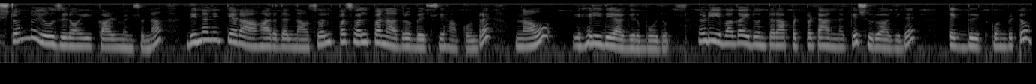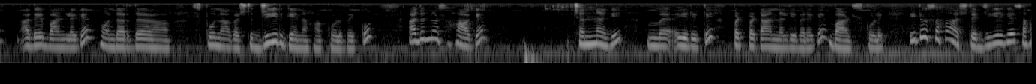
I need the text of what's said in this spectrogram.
ಇಷ್ಟೊಂದು ಯೂಸ್ ಇರೋ ಈ ಕಾಳು ಮೆಣಸನ್ನು ದಿನನಿತ್ಯದ ಆಹಾರದಲ್ಲಿ ನಾವು ಸ್ವಲ್ಪ ಸ್ವಲ್ಪನಾದರೂ ಬೆರೆಸಿ ಹಾಕ್ಕೊಂಡ್ರೆ ನಾವು ಹೆಲ್ದಿಯಾಗಿರ್ಬೋದು ನೋಡಿ, ಇವಾಗ ಇದು ಒಂಥರ ಪಟ್ಪಟ ಅನ್ನಕ್ಕೆ ಶುರು ಆಗಿದೆ ತೆಗೆದು ಇಟ್ಕೊಂಡ್ಬಿಟ್ಟು ಅದೇ ಬಾಣಲೆಗೆ ಒಂದು ಅರ್ಧ ಸ್ಪೂನ್ ಆಗೋಷ್ಟು ಜೀರಿಗೆನ ಹಾಕ್ಕೊಳ್ಬೇಕು ಅದನ್ನು ಸಹ ಹಾಗೆ ಚೆನ್ನಾಗಿ ಈ ರೀತಿ ಪಟ್ಪಟ ಅನ್ನಲ್ಲಿವರೆಗೆ ಬಾಡಿಸ್ಕೊಳ್ಳಿ. ಇದು ಸಹ ಅಷ್ಟೇ, ಜೀರಿಗೆ ಸಹ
